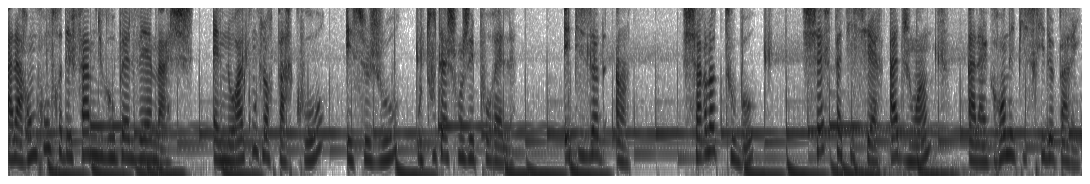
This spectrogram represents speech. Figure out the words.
à la rencontre des femmes du groupe LVMH. Elles nous racontent leur parcours et ce jour où tout a changé pour elles. Épisode 1. Charlotte Toubeau, chef pâtissière adjointe à la Grande Épicerie de Paris.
